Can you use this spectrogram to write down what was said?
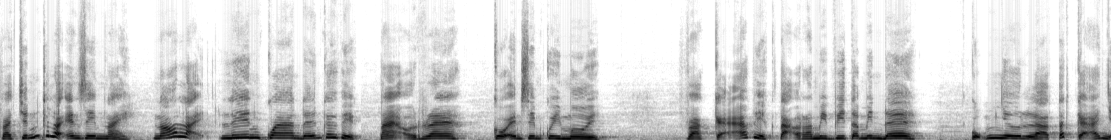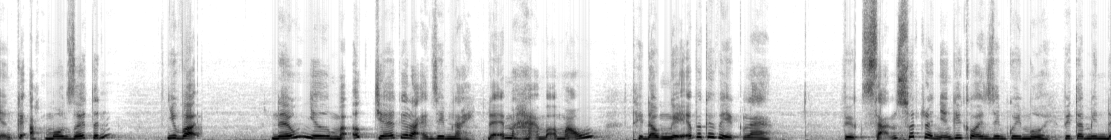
Và chính cái loại enzyme này nó lại liên quan đến cái việc tạo ra coenzyme Q10 và cả việc tạo ra vitamin D cũng như là tất cả những cái hormone giới tính như vậy, nếu như mà ức chế cái loại enzyme này để mà hạ mỡ máu thì đồng nghĩa với cái việc là việc sản xuất ra những cái coenzyme Q10, vitamin D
